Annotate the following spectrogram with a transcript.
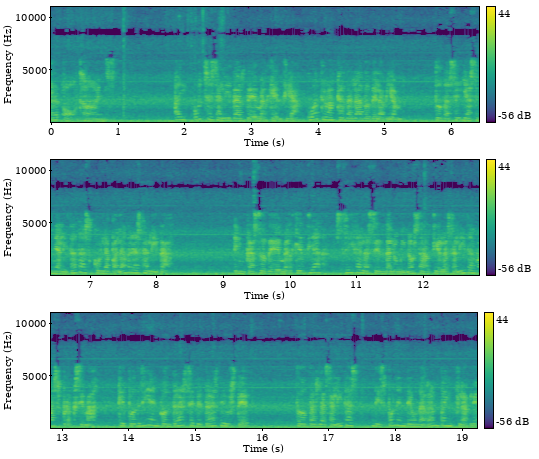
at all times. Hay ocho salidas de emergencia, cuatro a cada lado del avión, todas ellas señalizadas con la palabra salida. En caso de emergencia, siga la senda luminosa hacia la salida más próxima, que podría encontrarse detrás de usted. Todas las salidas disponen de una rampa inflable.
